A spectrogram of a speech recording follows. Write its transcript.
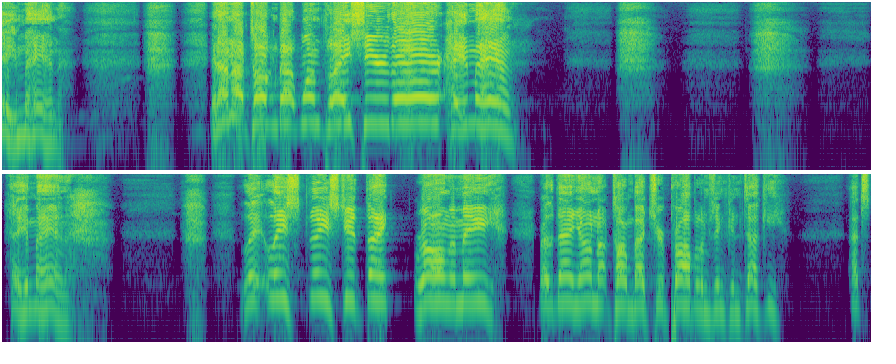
Amen. And I'm not talking about one place here or there. Amen. Amen. At least, least you'd think wrong of me. Brother Daniel, I'm not talking about your problems in Kentucky. That's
